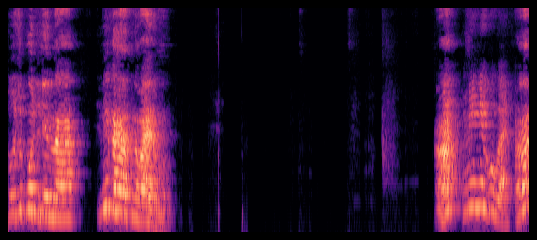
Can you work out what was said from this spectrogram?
तूच बोलली ना? मी घरात बाहेर मग. हा? मी निघू काय हा?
